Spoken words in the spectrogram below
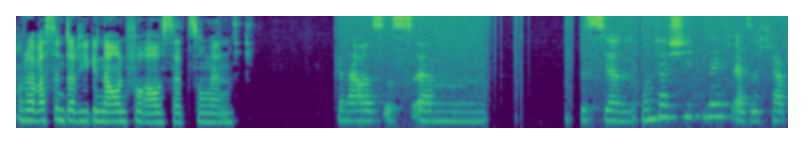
Oder was sind da die genauen Voraussetzungen? Genau, es ist ähm, ein bisschen unterschiedlich. Also ich habe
